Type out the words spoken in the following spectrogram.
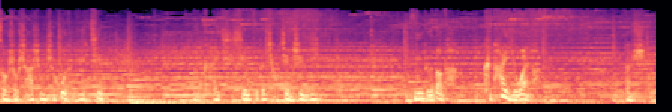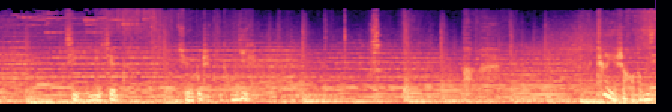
遭受杀身之祸的玉剑，能开启仙府的九剑之一。能得到它，可太意外了。但是，觊觎玉剑的绝不止你同一人。这也是好东西。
